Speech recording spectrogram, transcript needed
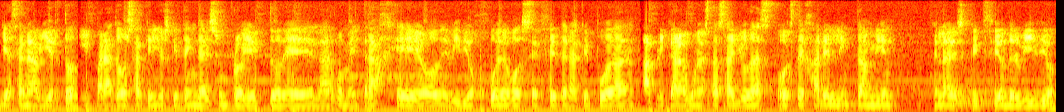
ya se han abierto. Y para todos aquellos que tengáis un proyecto de largometraje o de videojuegos, etcétera, que puedan aplicar alguna de estas ayudas, os dejaré el link también en la descripción del vídeo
